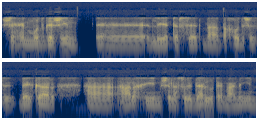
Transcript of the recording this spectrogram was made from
שהם מודגשים ליתר שאת בחודש הזה, בעיקר הערכים של הסולידריות עם העניים.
